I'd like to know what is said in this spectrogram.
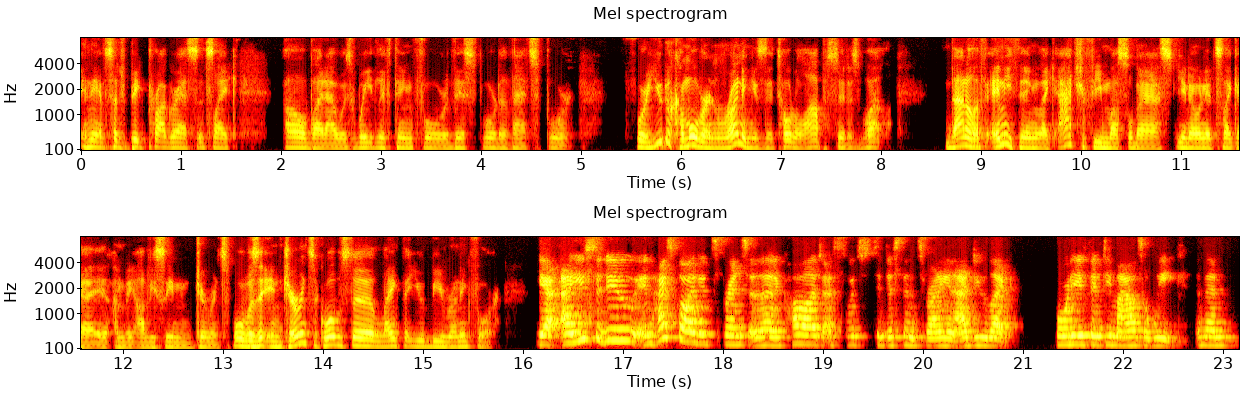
and they have such big progress, it's like, oh, but I was weightlifting for this sport or that sport. For you to come over and running is the total opposite as well. That'll, if anything, like atrophy muscle mass, you know, and it's like a, I mean, obviously an endurance. What was it, endurance? Like, what was the length that you would be running for? Yeah, I used to do in high school, I did sprints, and then in college, I switched to distance running, and I do like 40 to 50 miles a week. And then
